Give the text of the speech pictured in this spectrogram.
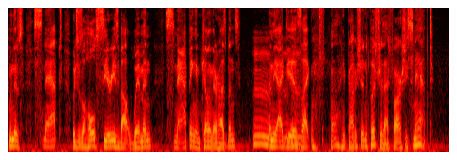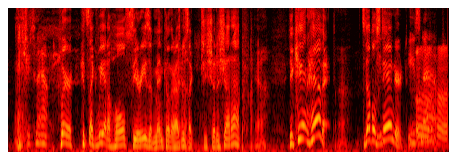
When there's Snapped, which is a whole series about women snapping and killing their husbands. Mm, and the idea is mhm. like, well, he probably shouldn't have pushed her that far. She snapped. She snapped. Where it's like we had a whole series of men killing their husbands. Like, she should have shut up. Yeah. You can't have it. It's double standard. He snapped.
